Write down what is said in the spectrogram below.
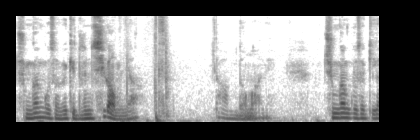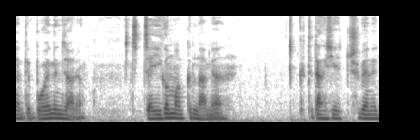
중간고사 왜 이렇게 눈치가 없냐? 나 너무하네. 중간고사 기간 때 뭐 했는지 알아요? 진짜 이것만 끝나면 그때 당시에 주변에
